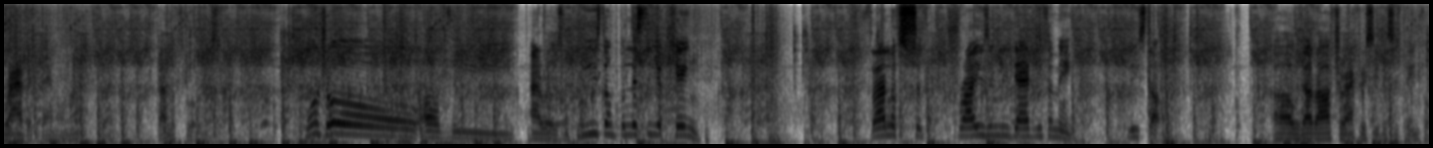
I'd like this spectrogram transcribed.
rabbit then or not. But that looks glorious. Launch all of the arrows. Please don't blister your king. That looks surprisingly deadly for me. Please stop. Oh, without archer accuracy, this is painful.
